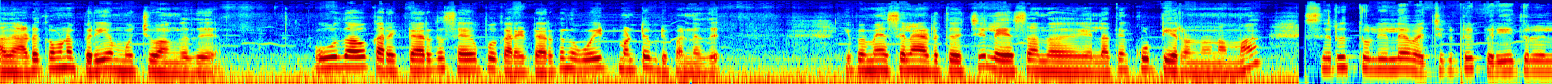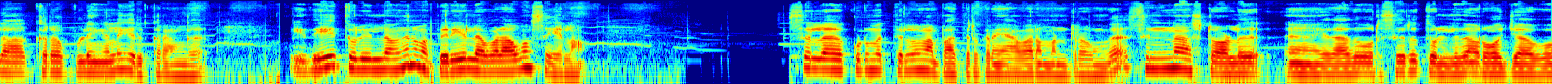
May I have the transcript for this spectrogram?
அது அடுக்கம்னா பெரிய மூச்சு வாங்குது. ஊதாவும் கரெக்டாக இருக்குது சிவப்பு கரெக்டாக இருக்குது இந்த ஒயிட் மட்டும் இப்படி பண்ணுது. இப்போ மேசெல்லாம் எடுத்து வச்சு லேசாக அந்த எல்லாத்தையும் கூட்டிடணும் நம்ம. சிறு தொழிலை வச்சுக்கிட்டு பெரிய தொழில் ஆக்குற பிள்ளைங்களும் இருக்கிறாங்க. இதே தொழிலில் வந்து நம்ம பெரிய லெவலாகவும் செய்யலாம். சில குடும்பத்தில் நான் பார்த்துருக்குறேன் வியாபாரம் பண்ணுறவங்க சின்ன ஸ்டாலு ஏதாவது ஒரு சிறு தொழில் தான் ரோஜாவோ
